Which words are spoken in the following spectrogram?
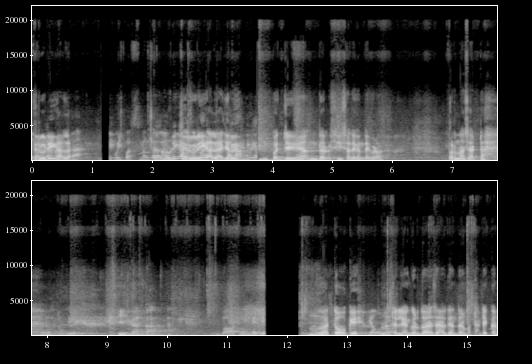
ਜ਼ਰੂਰੀ ਗੱਲ ਹੈ? ਕੋਈ ਪਰਸਨਲ ਗੱਲਾਂ ਜ਼ਰੂਰੀ ਗੱਲ ਹੈ ਜ਼ਰੂਰੀ ਪੁੱਜੇ ਅੰਦਰ ਸੀਸਾ ਤੇ ਗੰਦਾ ਹੀ ਬੜਾ। ਪਰਨਾ ਸੈੱਟ ਆ। ਬਾਥਰੂਮ ਤੇ ਮੂੰਹ ਧੋ ਕੇ ਹੁਣ ਚੱਲਿਆ ਗੁਰਦੁਆਰਾ ਸਾਹਿਬ ਦੇ ਅੰਦਰ ਮੱਥਾ ਟੇਕਣ।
